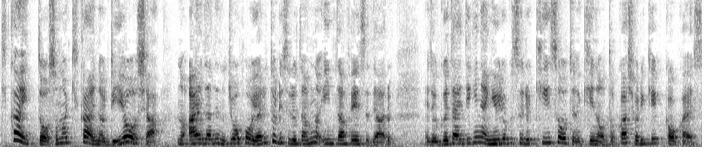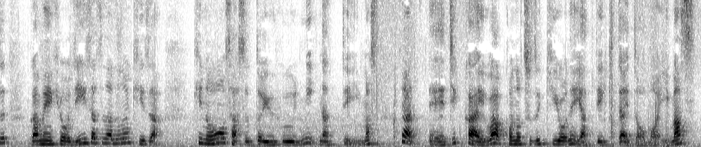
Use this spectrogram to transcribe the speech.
機械とその機械の利用者の間での情報をやり取りするためのインターフェースである。えー、と具体的には入力するキー装置の機能とか処理結果を返す画面表示、印刷などの機座、機能を指すという風になっています。では、えー、次回はこの続きをね、やっていきたいと思います。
